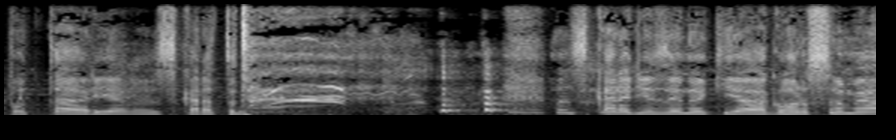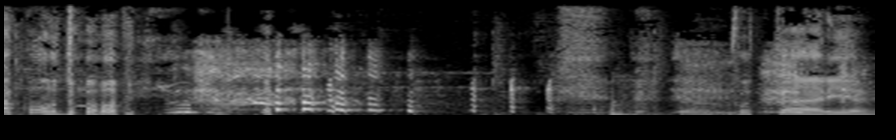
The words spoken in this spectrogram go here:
Putaria, os caras tudo. Os caras dizendo aqui, ó, agora o Samuel acordou. Putaria.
